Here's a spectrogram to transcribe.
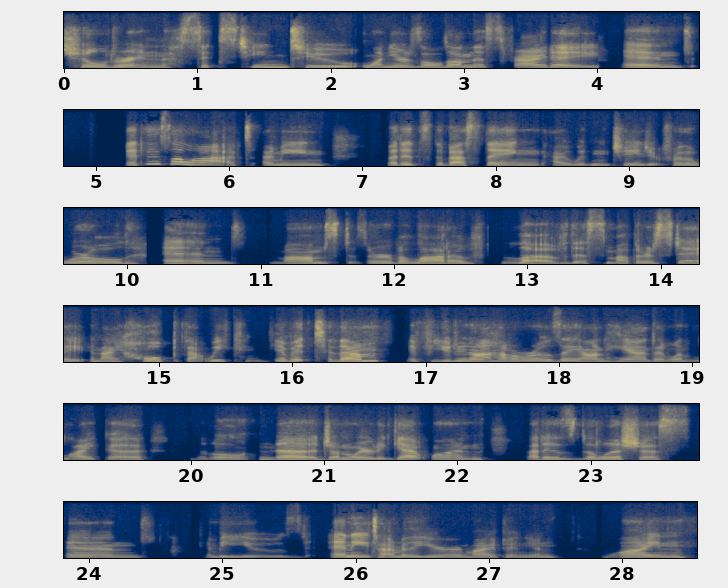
children, 16 to one years old on this Friday. And it is a lot. I mean, but it's the best thing. I wouldn't change it for the world. And moms deserve a lot of love this Mother's Day. And I hope that we can give it to them. If you do not have a rosé on hand and would like a little nudge on where to get one that is delicious and can be used any time of the year, in my opinion, wine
